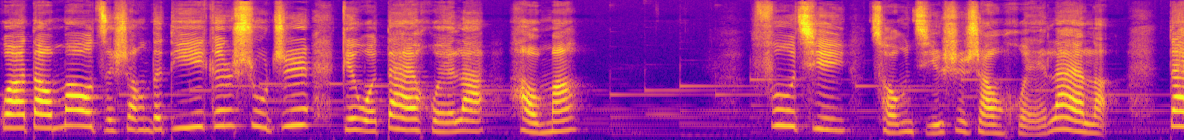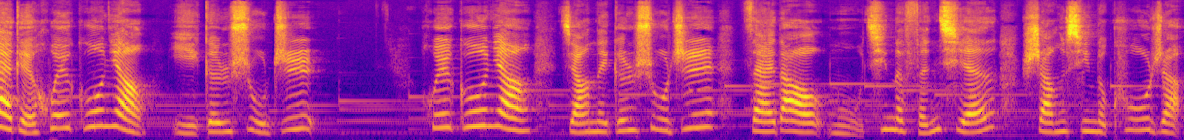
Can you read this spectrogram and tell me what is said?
刮到帽子上的第一根树枝给我带回来，好吗？”父亲从集市上回来了，带给灰姑娘一根树枝。灰姑娘将那根树枝栽到母亲的坟前，伤心地哭着，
